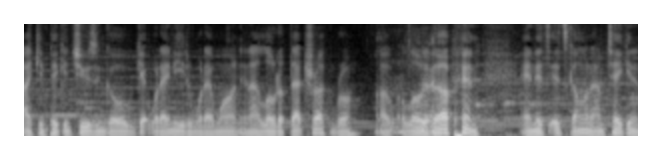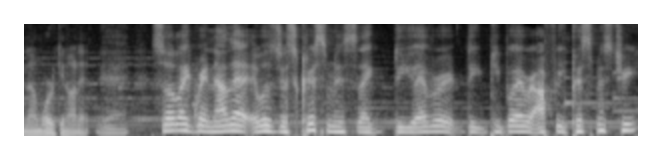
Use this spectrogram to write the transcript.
i can pick and choose and go get what i need and what i want and i load up that truck bro i I load it up and and it's it's gone i'm taking it and i'm working on it yeah. So like right now that it was just Christmas, like, do you ever do people ever offer you Christmas trees?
